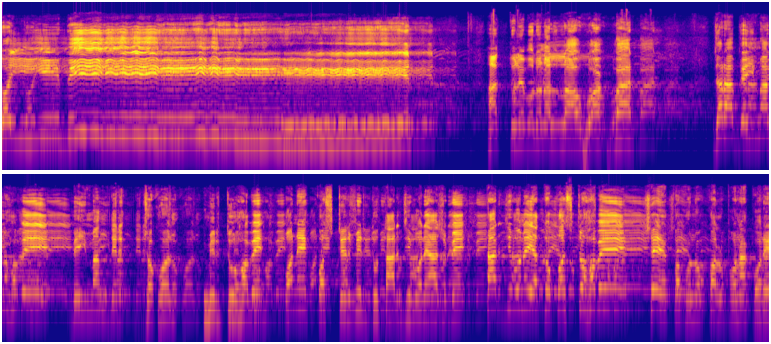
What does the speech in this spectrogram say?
তাইয়্যিবিন হাত তুলে বলুন, আল্লাহু আকবার। যারা বেঈমান হবে বেঈমানদের যখন মৃত্যু হবে, অনেক কষ্টের মৃত্যু তার জীবনে আসবে। তার জীবনে এত কষ্ট হবে, সে কখনো কল্পনা করে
